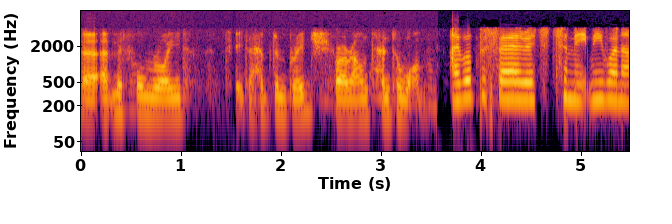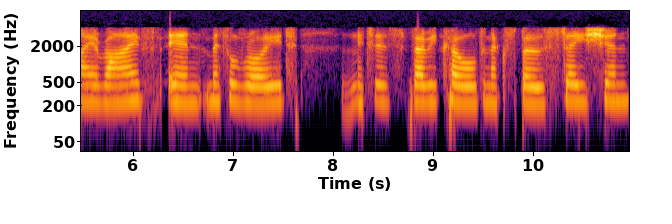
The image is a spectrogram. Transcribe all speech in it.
uh, at Mitholmroyd to get to Hebden Bridge for around 10 to 1? I would prefer it to meet me when I arrive in Mytholmroyd. It is very cold and exposed station,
